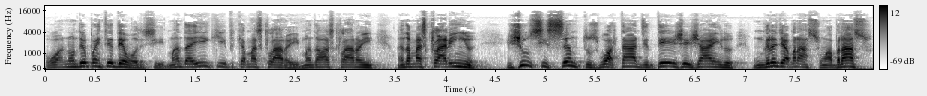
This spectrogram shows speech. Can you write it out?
Não deu pra entender, Valdeci. Manda aí que fica mais claro aí. Manda mais claro aí. Manda mais clarinho. Jussi Santos, boa tarde. DG Jairo. Um grande abraço, um abraço.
